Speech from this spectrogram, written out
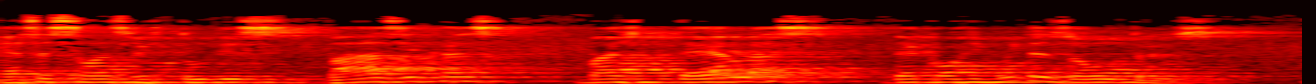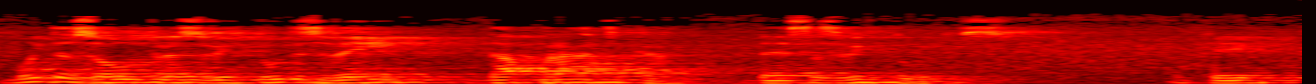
Essas são as virtudes básicas mas delas decorrem muitas outras. Muitas outras virtudes vêm da prática dessas virtudes. Ok?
